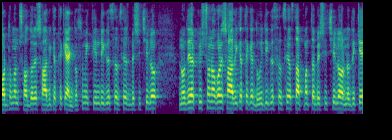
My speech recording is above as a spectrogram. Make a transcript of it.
বর্ধমান সদরে স্বাভাবিকের থেকে এক দশমিক তিন ডিগ্রি সেলসিয়াস বেশি ছিল। নদিয়ার কৃষ্ণনগরে স্বাভাবিকের থেকে দুই ডিগ্রি সেলসিয়াস তাপমাত্রা বেশি ছিল। অন্যদিকে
